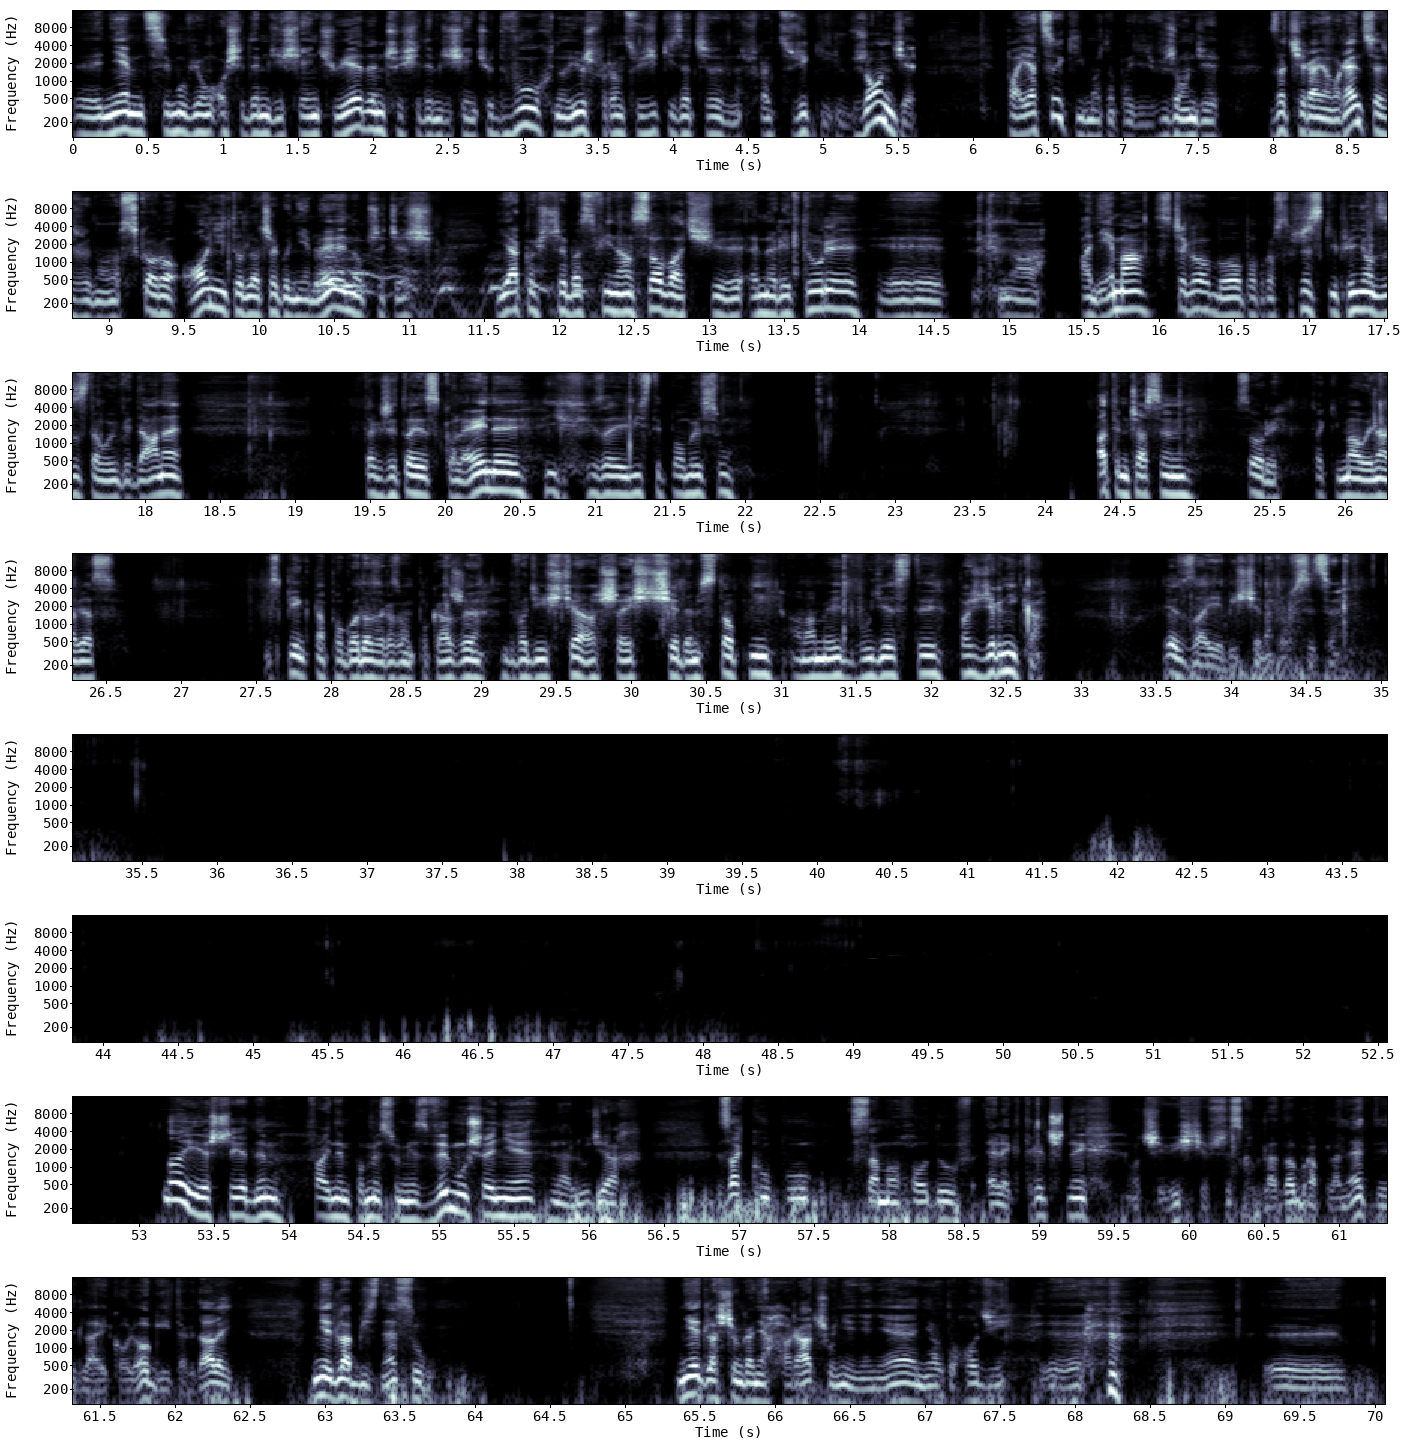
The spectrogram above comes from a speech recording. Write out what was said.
E, Niemcy mówią o 71 czy 72. No już Francuziki zaczęły, Francuziki w rządzie, pajacyki można powiedzieć w rządzie zacierają ręce, że no, skoro oni, to dlaczego nie my? No przecież jakoś trzeba sfinansować e, emerytury, e, no, a nie ma z czego, bo po prostu wszystkie pieniądze zostały wydane. Także to jest kolejny ich zajebisty pomysł. A tymczasem, sorry, taki mały nawias. Jest piękna pogoda, zaraz Wam pokażę. 26-7 stopni, a mamy 20 października. Jest zajebiście na Korsyce. No i jeszcze jednym fajnym pomysłem jest wymuszenie na ludziach zakupu samochodów elektrycznych. Oczywiście wszystko dla dobra planety, dla ekologii i tak dalej. Nie dla biznesu. Nie dla ściągania haraczu, nie, nie, nie, nie o to chodzi. E, e,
